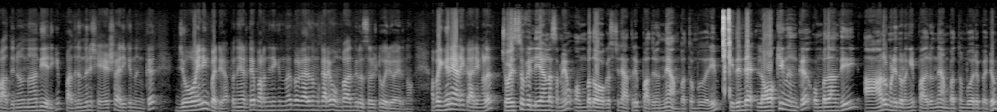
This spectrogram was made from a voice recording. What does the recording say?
പതിനൊന്നാം തീയതി ആയിരിക്കും പതിനൊന്നിന് ശേഷമായിരിക്കും നിങ്ങൾക്ക് ജോയിനിങ് പറ്റുക. അപ്പോൾ നേരത്തെ പറഞ്ഞിരിക്കുന്നത് പ്രകാരം നമുക്കറിയാം ഒമ്പതാം തീയതി റിസൾട്ട് വരുമായിരുന്നു. അപ്പോൾ ഇങ്ങനെയാണ് ഈ കാര്യങ്ങൾ. ചോയ്സ് ഫില്ല് ചെയ്യാനുള്ള സമയം ഒമ്പത് ഓഗസ്റ്റ് രാത്രി പതിനൊന്ന് അമ്പത്തൊമ്പത് വരെയും. ഇതിന്റെ ലോക്കിംഗ് നിങ്ങൾക്ക് ഒമ്പതാം തീയതി ആറ് മണി തുടങ്ങി പതിനൊന്ന് അമ്പത്തൊമ്പത് വരെ പറ്റും.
